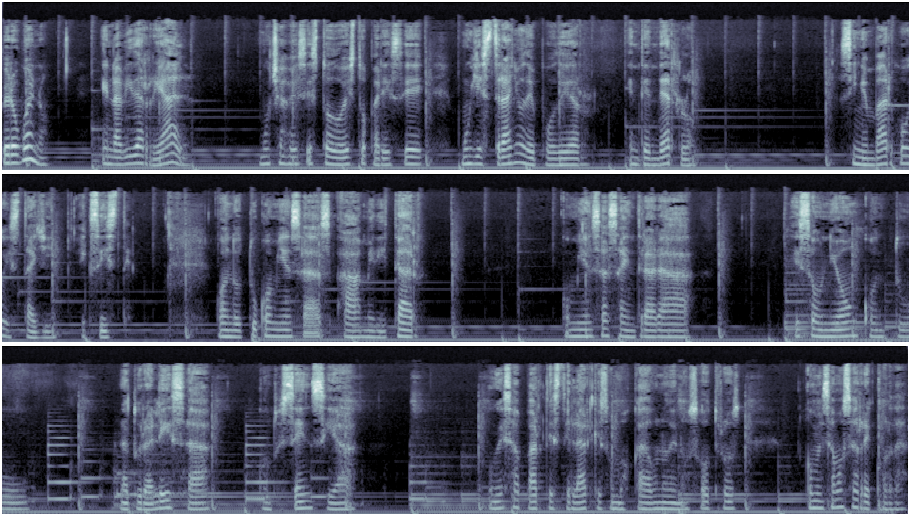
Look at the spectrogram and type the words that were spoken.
Pero bueno, en la vida real muchas veces todo esto parece muy extraño de poder entenderlo. Sin embargo, está allí, existe. Cuando tú comienzas a meditar comienzas a entrar a esa unión con tu naturaleza, con tu esencia, con esa parte estelar que somos cada uno de nosotros, comenzamos a recordar.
